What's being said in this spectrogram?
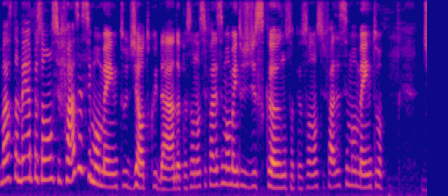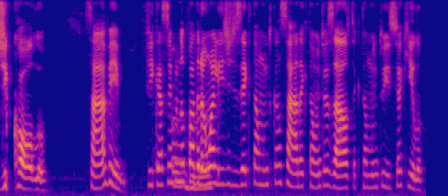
Mas também a pessoa não se faz esse momento de autocuidado, a pessoa não se faz esse momento de descanso, a pessoa não se faz esse momento de colo, sabe? Fica sempre no Uhum. padrão ali de dizer que tá muito cansada, que tá muito exausta, que tá muito isso e aquilo.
